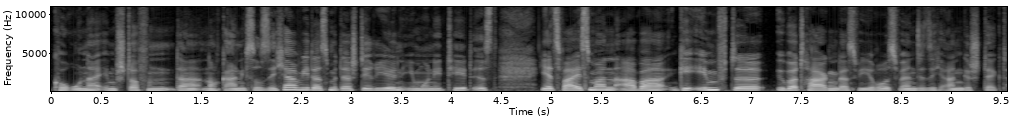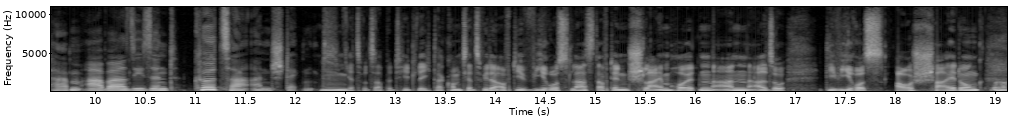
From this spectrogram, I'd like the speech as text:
Corona-Impfstoffen da noch gar nicht so sicher, wie das mit der sterilen Immunität ist. Jetzt weiß man aber, Geimpfte übertragen das Virus, wenn sie sich angesteckt haben, aber sie sind kürzer ansteckend. Hm, jetzt wird es appetitlich. Da kommt es jetzt wieder auf die Viruslast, auf den Schleimhäuten an, also die Virusausscheidung. Oh.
